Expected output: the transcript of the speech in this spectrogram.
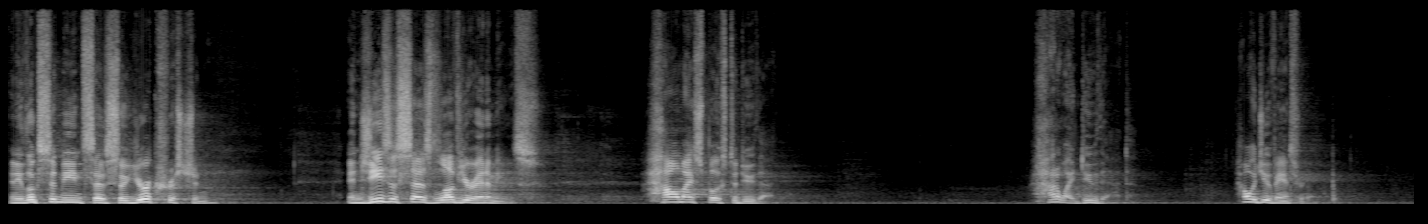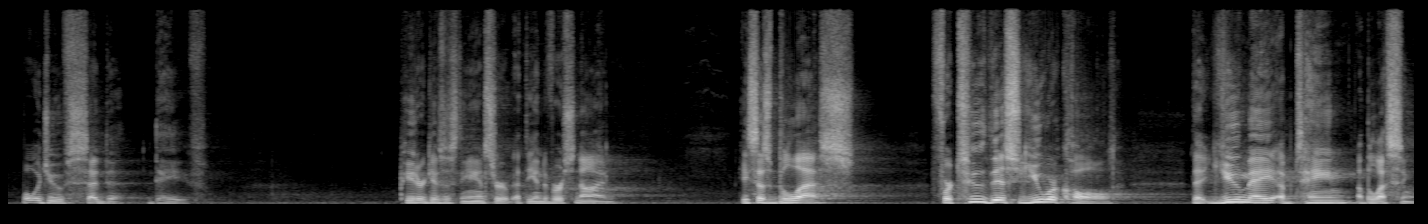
and he looks at me and says, So you're a Christian, and Jesus says, Love your enemies. How am I supposed to do that? How do I do that? How would you have answered him? What would you have said to Dave? Peter gives us the answer at the end of verse 9. He says, Bless, for to this you were called, that you may obtain a blessing.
